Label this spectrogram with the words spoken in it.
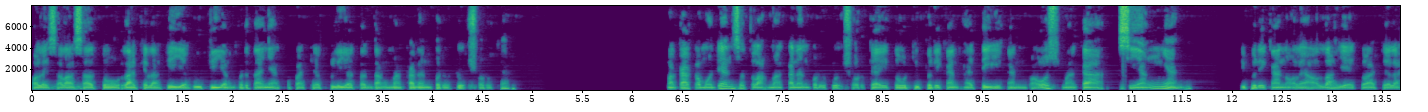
oleh salah satu laki-laki Yahudi yang bertanya kepada beliau tentang makanan penduduk surga. Maka kemudian setelah makanan penduduk surga itu diberikan hati ikan paus, maka siangnya diberikan oleh Allah yaitu adalah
